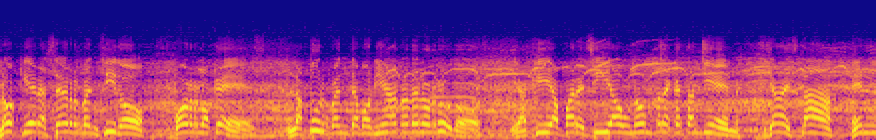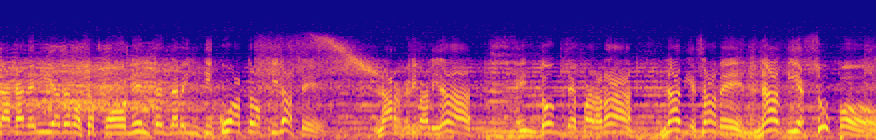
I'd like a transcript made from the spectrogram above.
no quiere ser vencido por lo que es la turba endemoniada de los rudos. Y aquí aparecía un hombre que también ya está en la galería de los oponentes de 24 quilates. La rivalidad, en dónde parará, nadie sabe, nadie supo.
